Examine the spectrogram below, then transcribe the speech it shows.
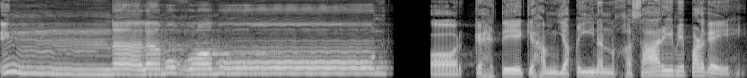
إنا لمغرمون۔ اور کہتے کہ ہم یقیناً خسارے میں پڑ گئے ہیں۔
